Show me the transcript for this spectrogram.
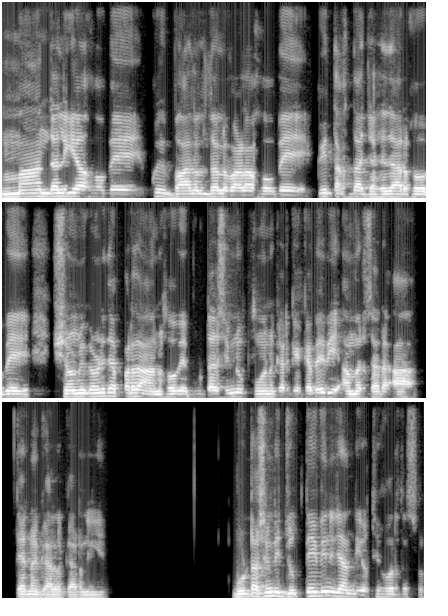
ਮਾਨਦਲੀਆ ਹੋਵੇ, ਕੋਈ ਬਾਦਲ ਦਲ ਵਾਲਾ ਹੋਵੇ, ਕੋਈ ਤਖਤ ਦਾ ਜਥੇਦਾਰ ਹੋਵੇ, ਸ਼੍ਰੋਮਣੀ ਕਮੇਟੀ ਦਾ ਪ੍ਰਧਾਨ ਹੋਵੇ, ਬੂਟਾ ਸਿੰਘ ਨੂੰ ਫੋਨ ਕਰਕੇ ਕਹੇ ਵੀ ਅੰਮ੍ਰਿਤਸਰ ਆ, ਤੇਰੇ ਨਾਲ ਗੱਲ ਕਰਨੀ ਹੈ। ਬੂਟਾ ਸਿੰਘ ਦੀ ਜੁੱਤੀ ਵੀ ਨਹੀਂ ਜਾਂਦੀ ਉੱਥੇ, ਹੋਰ ਦੱਸੋ।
